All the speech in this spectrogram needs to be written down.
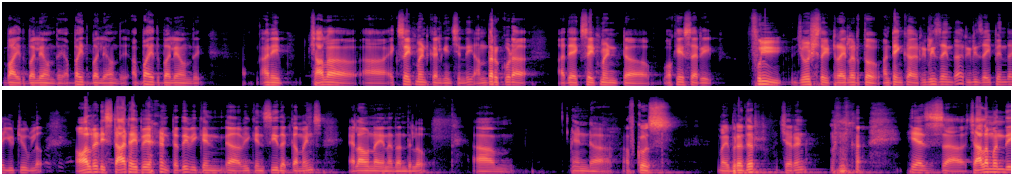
అబ్బాయి ఇది భలే ఉంది అబ్బాయి ఇది భలే ఉంది అబ్బాయి ఇది భలే ఉంది అని చాలా ఎక్సైట్మెంట్ కలిగించింది. అందరూ కూడా అదే ఎక్సైట్మెంట్ ఒకేసారి ఫుల్ జోష్తో ఈ ట్రైలర్తో అంటే ఇంకా రిలీజ్ అయిందా? రిలీజ్ అయిపోయిందా యూట్యూబ్లో ఆల్రెడీ స్టార్ట్ అయిపోయి ఉంటుంది. We can we can see the comments ఎలా ఉన్నాయన్నది అందులో. And of course my brother Charan he has uh, చాలామంది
